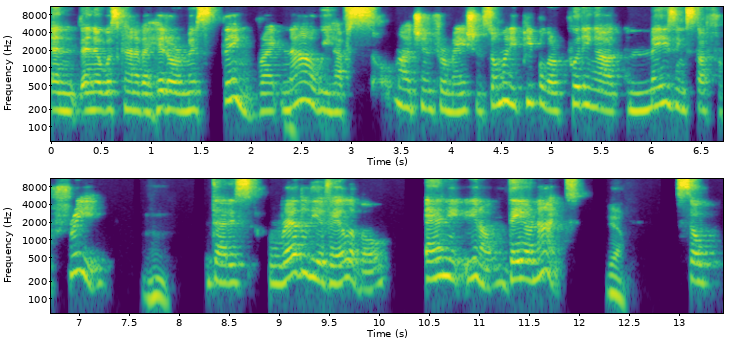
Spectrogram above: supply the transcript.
and and it was kind of a hit or miss thing right now we have so much information so many people are putting out amazing stuff for free mm-hmm. that is readily available any you know day or night yeah so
